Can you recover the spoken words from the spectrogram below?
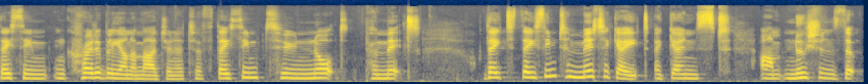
they seem incredibly unimaginative. They seem to not permit they, they seem to mitigate against um, notions that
